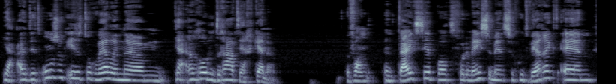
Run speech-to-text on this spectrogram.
ja, uit dit onderzoek is het toch wel een, um, ja, een rode draad te herkennen. Van een tijdstip wat voor de meeste mensen goed werkt en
